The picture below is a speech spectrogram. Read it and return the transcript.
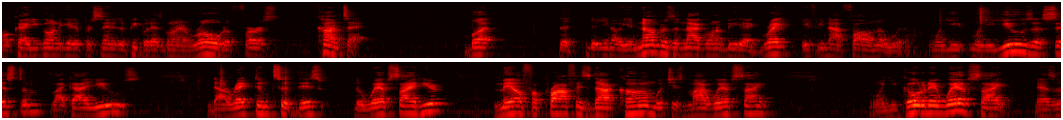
Okay, you're going to get a percentage of people that's going to enroll the first contact, but the, the, you know your numbers are not going to be that great if you're not following up with them. When you when you use a system like I use, direct them to this the website here, mailforprofits.com, which is my website. When you go to that website, there's a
